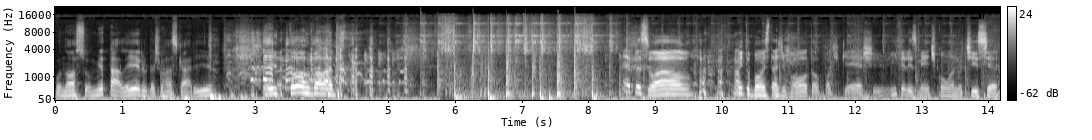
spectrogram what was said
o nosso metaleiro da churrascaria, Heitor Valadão. É, pessoal, muito bom estar de volta ao podcast. Infelizmente, com uma notícia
